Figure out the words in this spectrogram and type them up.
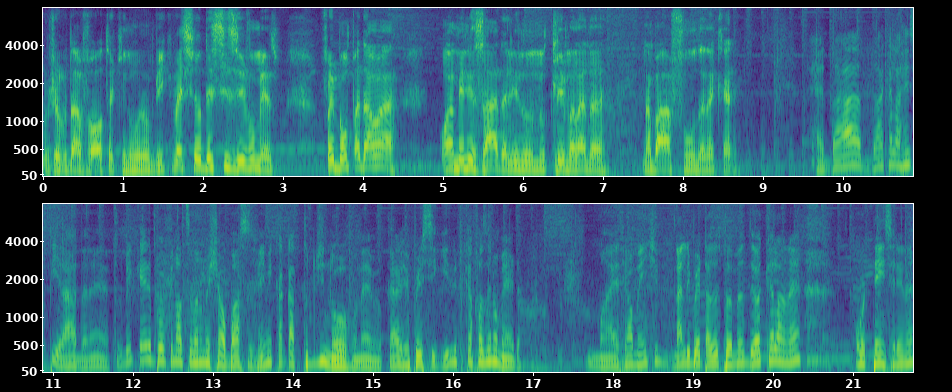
o jogo da volta aqui no Morumbi, que vai ser o decisivo mesmo. Foi bom pra dar uma, uma amenizada ali no, no clima lá na, na Barra Funda, né, cara? É, dá, dá aquela respirada, né? Tudo bem que aí depois no final de semana o Michel Bastos vem e me caga tudo de novo, né? Meu cara já é perseguido e fica fazendo merda. Mas realmente na Libertadores pelo menos deu aquela, né? Hortência ali, né?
